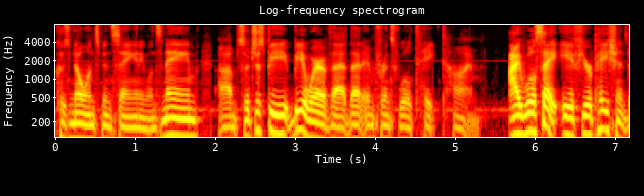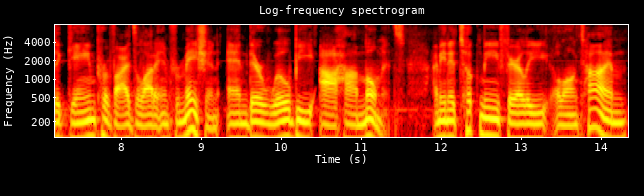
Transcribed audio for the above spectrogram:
because no one's been saying anyone's name. Um, so just be be aware of that. That inference will take time. I will say, if you're patient, the game provides a lot of information, and there will be aha moments. I mean, it took me fairly a long time,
